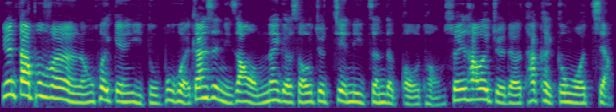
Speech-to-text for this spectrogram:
因为大部分的人会给你已读不回，但是你知道我们那个时候就建立真的沟通，所以他会觉得他可以跟我讲，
